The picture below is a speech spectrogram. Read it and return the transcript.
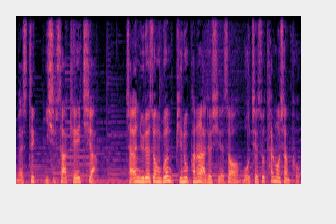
메스틱 24K 치약 자연 유래 성분 비누 파는 아저씨에서 모체수 탈모 샴푸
